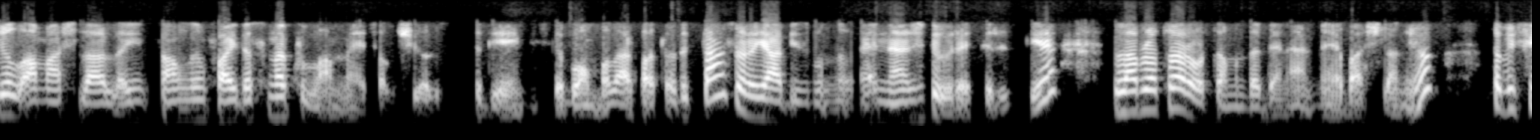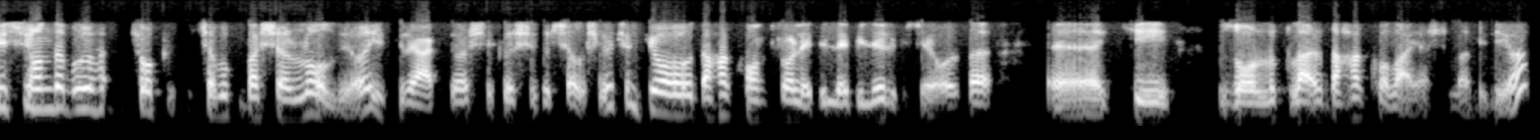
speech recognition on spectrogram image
barışçıl amaçlarla insanlığın faydasına kullanmaya çalışıyoruz diyeyim. İşte bombalar patladıktan sonra ya biz bunu enerji de üretiriz diye laboratuvar ortamında denenmeye başlanıyor. Tabii füsyonda bu çok çabuk başarılı oluyor. İlk reaktör şıkır şıkır çalışıyor. Çünkü o daha kontrol edilebilir bir şey. Orada e, zorluklar daha kolay aşılabiliyor.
